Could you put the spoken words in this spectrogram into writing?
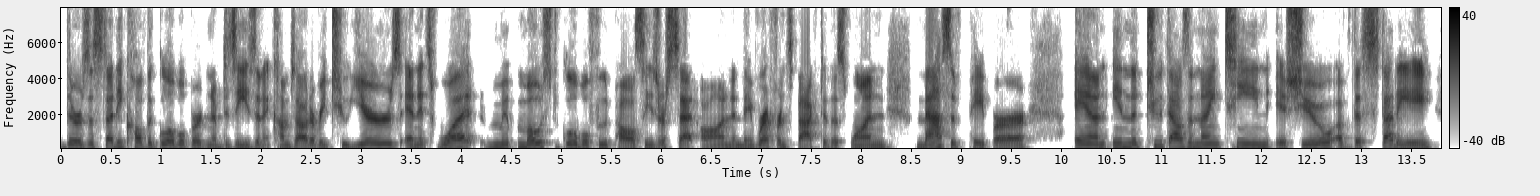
there's a study called the Global Burden of Disease, and it comes out every two years, and it's what m- most global food policies are set on. And they reference back to this one massive paper. And in the 2019 issue of this study,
